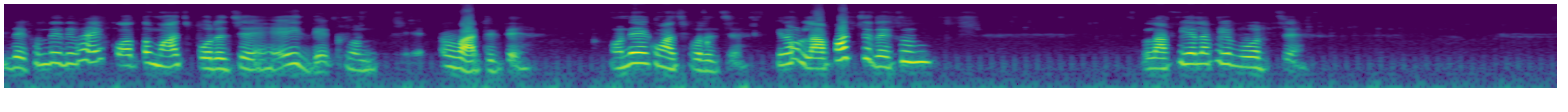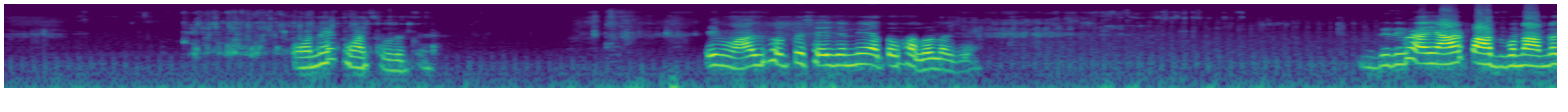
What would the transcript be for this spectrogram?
দেখুন দিদি ভাই, কত মাছ পড়েছে। এই দেখুন বাটিতে অনেক মাছ পড়েছে। কীরকম লাফাচ্ছে দেখুন। লাফিয়ে লাফিয়ে পড়ছে। অনেক মাছ পড়েছে। এই মাছ ধরতে সেই জন্যই এত ভালো লাগে। দিদি ভাই, আর পাতবো না। আমরা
